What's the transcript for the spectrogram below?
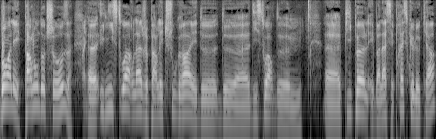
Bon, allez, parlons d'autre chose. Euh, une histoire, là, je parlais de Chougra et de d'histoire de, de euh, People, et ben là, c'est presque le cas.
